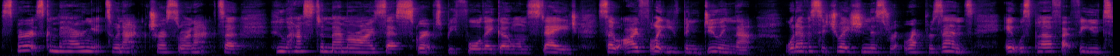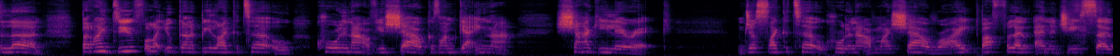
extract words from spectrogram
spirits comparing it to an actress or an actor who has to memorize their script before they go on stage. So I feel like you've been doing that. Whatever situation this re- represents, it was perfect for you to learn. But I do feel like you're going to be like a turtle crawling out of your shell because I'm getting that shaggy lyric just like a turtle crawling out of my shell, right? Buffalo energy. So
